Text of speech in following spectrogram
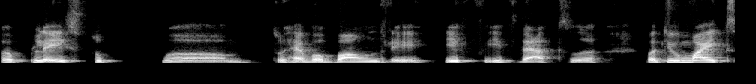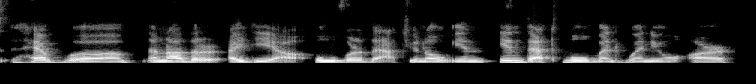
a place to um, to have a boundary if if that uh, but you might have uh, another idea over that you know in in that moment when you are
